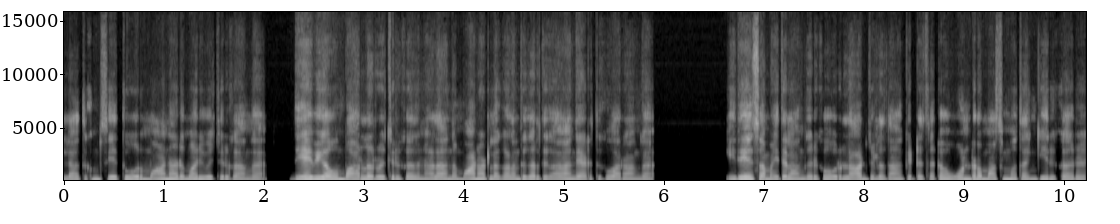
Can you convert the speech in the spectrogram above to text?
எல்லாத்துக்கும் சேர்த்து ஒரு மாநாடு மாதிரி வச்சிருக்காங்க. தேவிகாவும் பார்லர் வச்சிருக்கிறதுனால அந்த மாநாட்டில் கலந்துக்கிறதுக்காக அந்த இடத்துக்கு வராங்க. இதே சமயத்துல அங்க இருக்க ஒரு லாட்ஜ்ல தான் கிட்டத்தட்ட 1 1/2 மாசமா தங்கியிருக்காரு.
